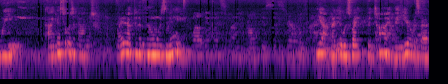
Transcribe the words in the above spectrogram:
we, I guess it was about right after the film was made. Well, it was when um, his sister was. Yeah, but it was right, the time, the year was about,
